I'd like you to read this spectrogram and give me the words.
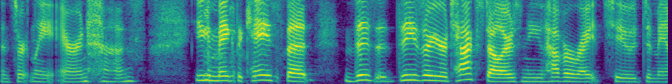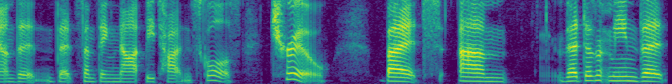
and certainly Aaron has you can make the case that this these are your tax dollars and you have a right to demand that that something not be taught in schools. True. But um, that doesn't mean that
